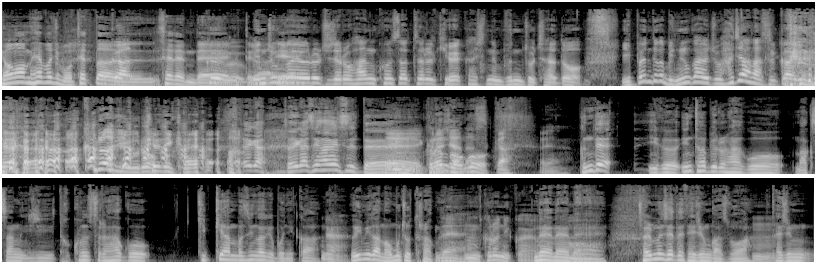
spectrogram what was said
경험해보지 못했던 그러니까 세대인데 그. 민중가요를 주제로 한 콘서트를 기획하시는 분조차도 이 밴드가 민중가요 좀 하지 않았을까 이렇게 그런 이유로 예. 그러니까요. 그러니까 저희가 생각했을 때 네, 그런 거고 않았을까. 예. 근데 이거 인터뷰를 하고 막상 이더 콘서트를 하고 깊게 한번 생각해 보니까 네. 의미가 너무 좋더라고요. 네. 음, 그러니까요. 네네네. 어. 젊은 세대 대중 가수와 음. 대중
